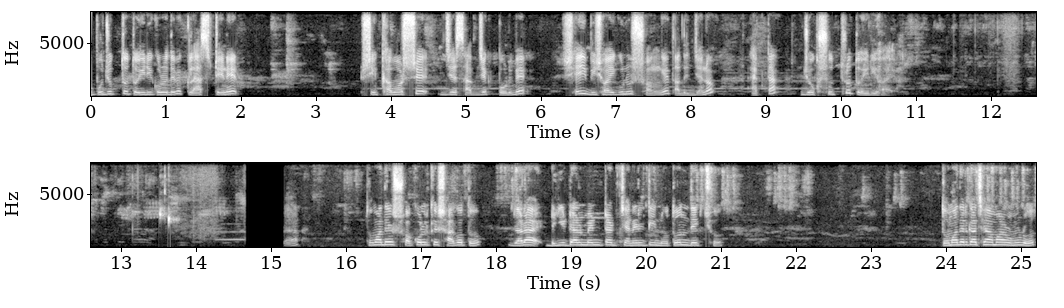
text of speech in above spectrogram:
উপযুক্ত তৈরি করে দেবে ক্লাস টেনের শিক্ষাবর্ষে যে সাবজেক্ট পড়বে, সেই বিষয়গুলোর সঙ্গে তাদের যেন একটা যোগসূত্র তৈরি হয়। তোমাদের সকলকে স্বাগত। যারা ডিজিটাল মেন্টার চ্যানেলটি নতুন দেখছ, তোমাদের কাছে আমার অনুরোধ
